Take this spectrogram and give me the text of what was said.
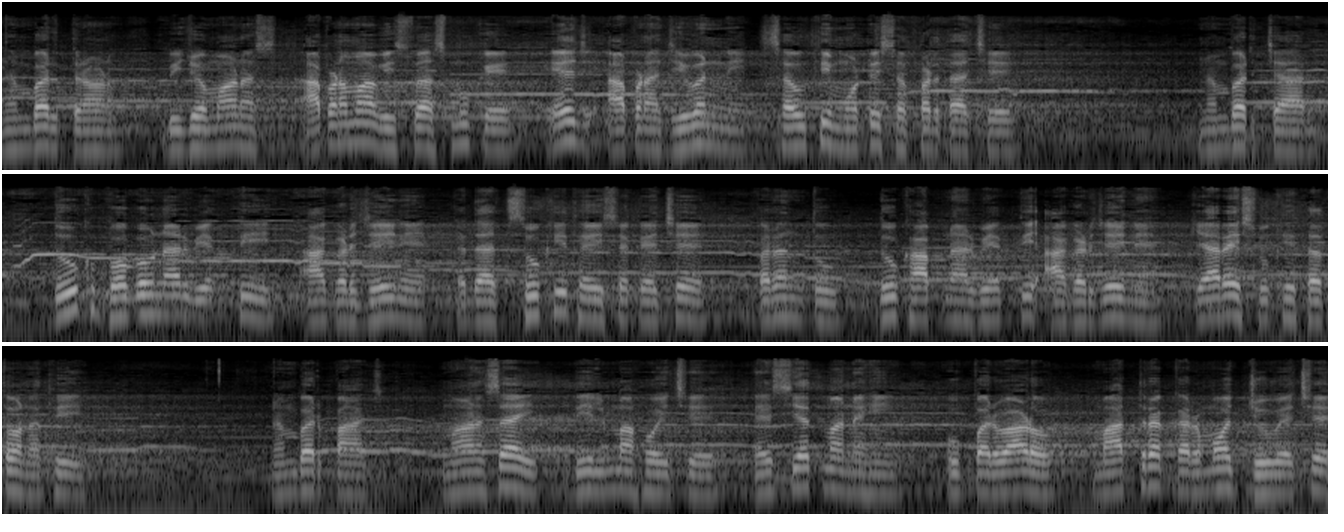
નંબર ત્રણ, બીજો માણસ આપણામાં વિશ્વાસ મૂકે એ જ આપણા જીવનની સૌથી મોટી સફળતા છે. નંબર ચાર, દુઃખ ભોગવનાર વ્યક્તિ આગળ જઈને કદાચ સુખી થઈ શકે છે, પરંતુ દુઃખ આપનાર વ્યક્તિ આગળ જઈને ક્યારેય સુખી થતો નથી. નંબર પાંચ, માણસાઈ દિલમાં હોય છે, હેસિયતમાં નહીં, ઉપરવાળો માત્ર કર્મો જ જુએ છે,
